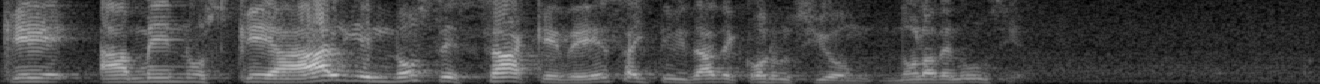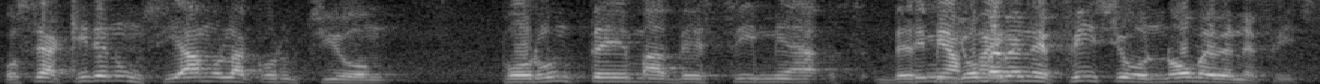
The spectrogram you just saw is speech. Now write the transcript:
Que a menos que a alguien no se saque de esa actividad de corrupción, no la denuncia. O sea, aquí denunciamos la corrupción por un tema de si, me, de Si si me yo me beneficio o no me beneficio.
